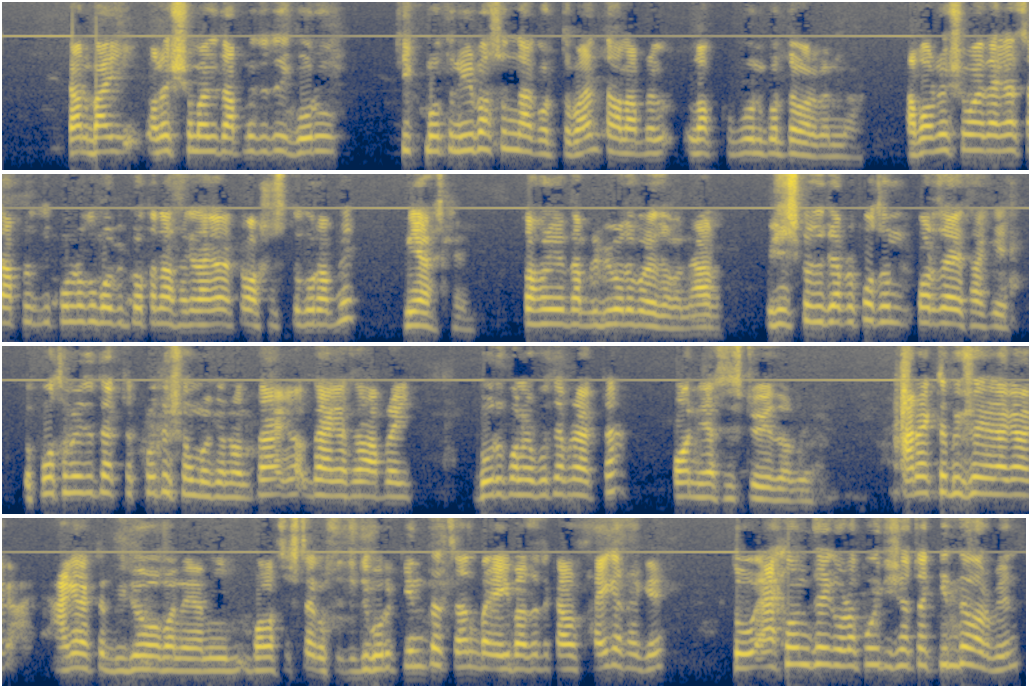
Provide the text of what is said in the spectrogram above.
কারণ ভাই, অনেক সময় যদি আপনি যদি গরু ঠিক মতো নির্বাচন না করতে পারেন, তাহলে আপনার লক্ষ্য পূরণ করতে পারবেন না। আবার অনেক সময় দেখা যাচ্ছে আপনার যদি কোনো রকম অভিজ্ঞতা না থাকে, দেখা একটা অসুস্থ গরু আপনি নিয়ে আসলেন তখন কিন্তু আপনি বিপদে পড়ে যাবেন। আর বিশেষ করে যদি আপনার প্রথম পর্যায়ে থাকে, তো প্রথমে যদি একটা ক্ষতির সম্মুখীন হন দেখা গেছে আপনার গরু পালনের প্রতি আপনার একটা অনীহা সৃষ্টি হয়ে যাবে। আর একটা বিষয় আগের একটা ভিডিও মানে আমি বলার চেষ্টা করছি, যদি গরু কিনতে চান বা এই বাজারে কারও থাইকা থাকে, তো এখন যে গোড়া পঁয়ত্রিশ হাজার কিনতে পারবেন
